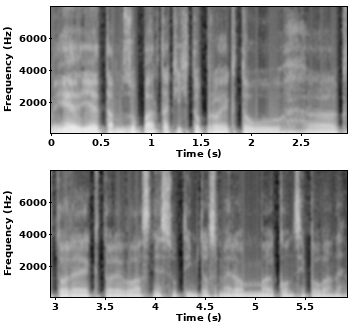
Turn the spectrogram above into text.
je, je tam zo pár takýchto projektov, uh, ktoré, ktoré vlastne sú týmto smerom koncipované.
